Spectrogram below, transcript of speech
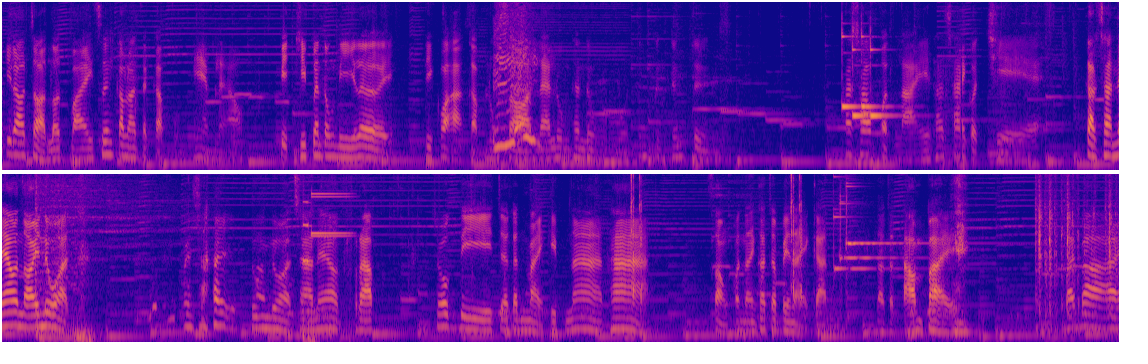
ที่เราจอดรถไว้ ซึ่งกำลังจะกลับกรุงเทพแล้ว ปิดคลิปกันตรงนี้เลย ดีกว่ากับลุงซอนและลุงธนูตึ้งตึงตึงตึงถ้าชอบกดไลค์ถ้าใช่กดแชร์ กับชาแนลน้อยหนวด ไม่ใช่ลุงหนวดชาแนลครับ โชคดีเจอกันใหม่คลิปหน้าถ้าสองคนนั้นเขาจะไปไหนกัน เราจะตามไป บ๊ายบาย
